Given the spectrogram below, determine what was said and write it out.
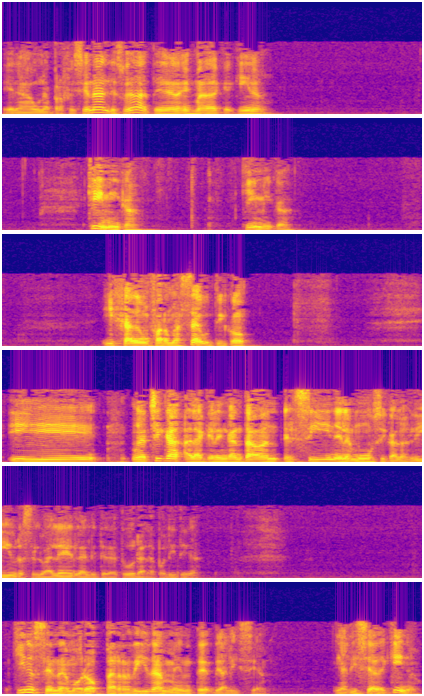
Era una profesional de su edad, tenía la misma edad que Aquino. Química, química, hija de un farmacéutico y una chica a la que le encantaban el cine, la música, los libros, el ballet, la literatura, la política. Quino se enamoró perdidamente de Alicia, y Alicia de Quino.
